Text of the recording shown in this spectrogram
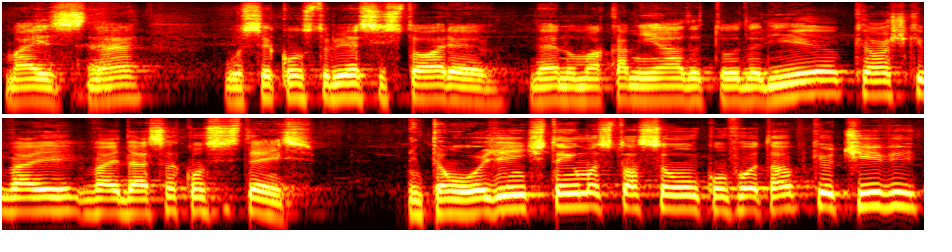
Mas, né? você construir essa história né, numa caminhada toda ali, é o que eu acho que vai, vai dar essa consistência. Então hoje a gente tem uma situação confortável porque eu tive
